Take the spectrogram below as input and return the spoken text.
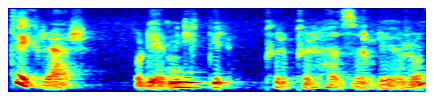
Tekrar buraya minik bir pırpır hazırlıyorum.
